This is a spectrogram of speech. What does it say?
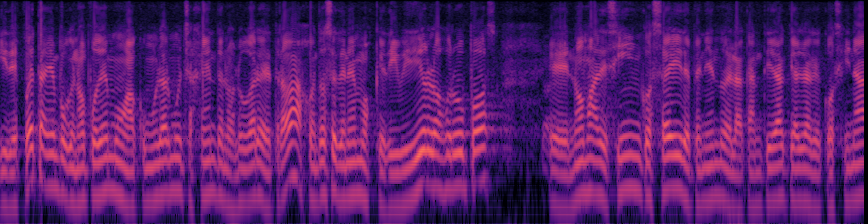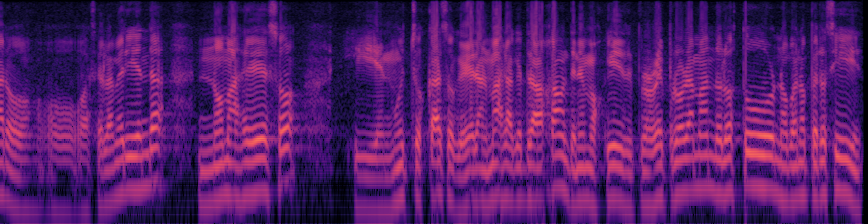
y después también porque no podemos acumular mucha gente en los lugares de trabajo, entonces tenemos que dividir los grupos, eh, no más de 5 o 6, dependiendo de la cantidad que haya que cocinar o, hacer la merienda, no más de eso, y en muchos casos que eran más las que trabajaban, tenemos que ir reprogramando los turnos, bueno, pero sí,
